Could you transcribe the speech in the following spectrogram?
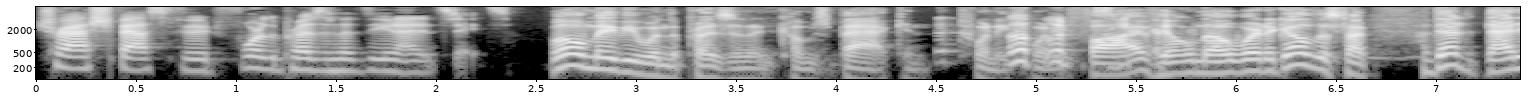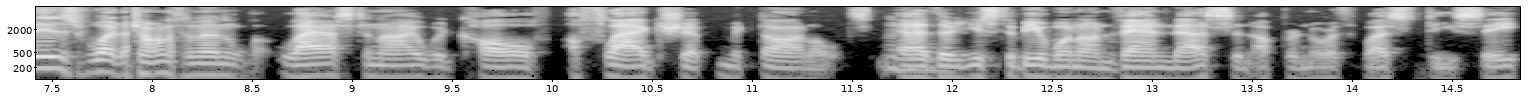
trash fast food for the president of the United States. Well, maybe when the president comes back in Oh, 2025, dear. he'll know where to go this time. That that is what Jonathan and Last and I would call a flagship McDonald's. Uh, Mhm. there used to be one on Van Ness in Upper Northwest DC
